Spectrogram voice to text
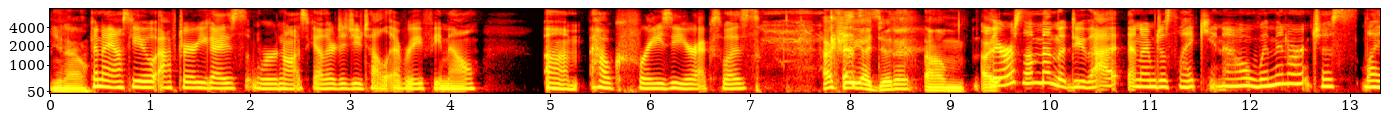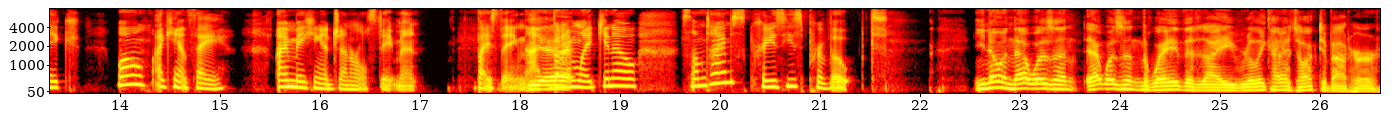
You know? Can I ask you, after you guys were not together, did you tell every female um, how crazy your ex was? Actually, I didn't. Um, I, there are some men that do that. And I'm just like, you know, women aren't just like, well, I can't say I'm making a general statement by saying that. Yeah. But I'm like, you know, sometimes crazies provoked. You know, and that wasn't that wasn't the way that I really kind of talked about her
